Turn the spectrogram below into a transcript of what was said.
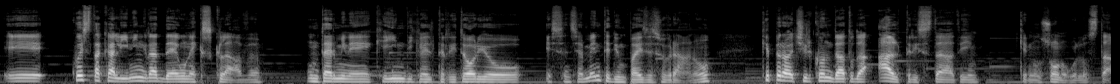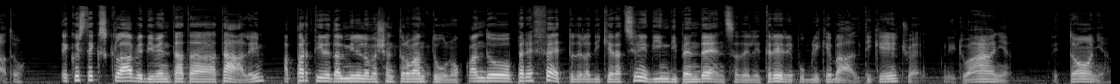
E questa Kaliningrad è un exclave, un termine che indica il territorio essenzialmente di un paese sovrano, che però è circondato da altri stati, che non sono quello stato. E questa exclave è diventata tale a partire dal 1991, quando per effetto della dichiarazione di indipendenza delle tre repubbliche baltiche, cioè Lituania, Lettonia,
